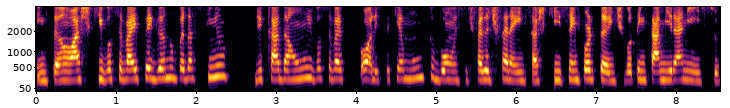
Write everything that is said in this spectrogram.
Então, eu acho que você vai pegando um pedacinho de cada um e você vai, olha, isso aqui é muito bom, isso aqui faz a diferença, acho que isso é importante, vou tentar mirar nisso.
